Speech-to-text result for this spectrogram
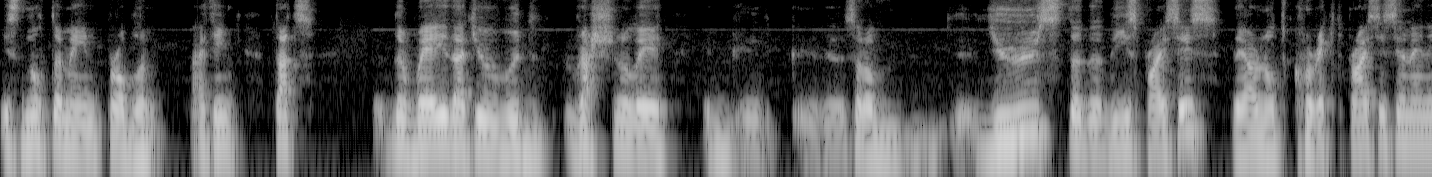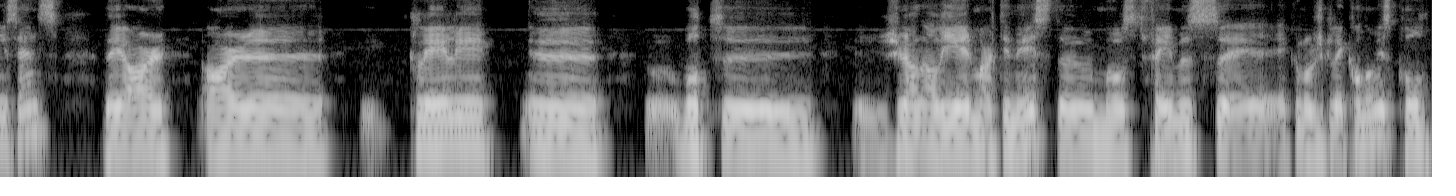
is not the main problem. I think that's the way that you would rationally uh, sort of use the, the, these prices. They are not correct prices in any sense. They are are uh, clearly uh, what uh, Jean Alier Martinez, the most famous uh, ecological economist, called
